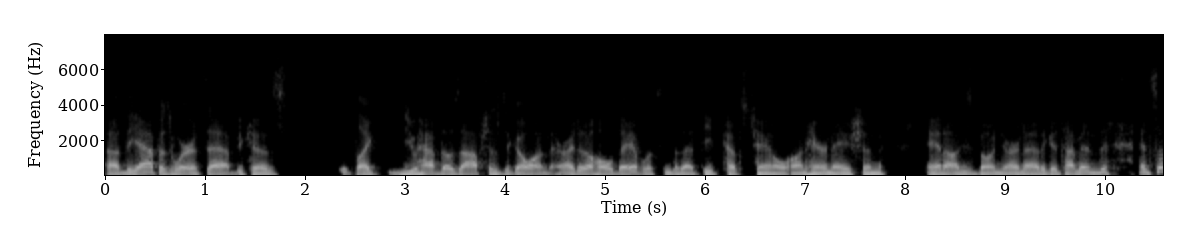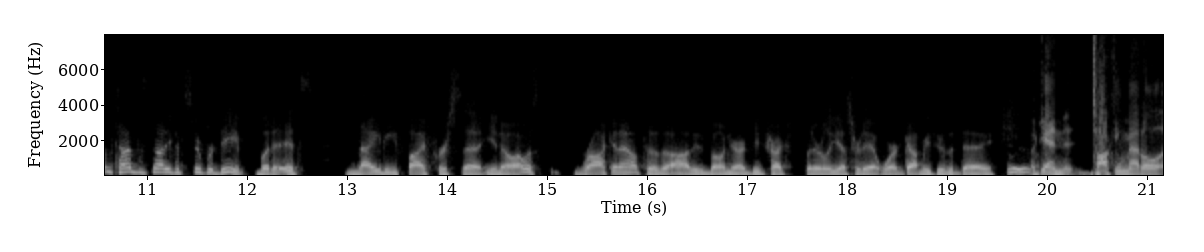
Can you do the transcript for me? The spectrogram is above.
uh, the app is where it's at because like you have those options to go on there. I did a whole day of listening to that Deep Cuts channel on Hair Nation and Ozzy's Boneyard, and I had a good time. And and sometimes it's not even super deep, but it's 95%. You know, I was rocking out to the Ozzy's Boneyard deep tracks literally yesterday at work, got me through the day. again talking metal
